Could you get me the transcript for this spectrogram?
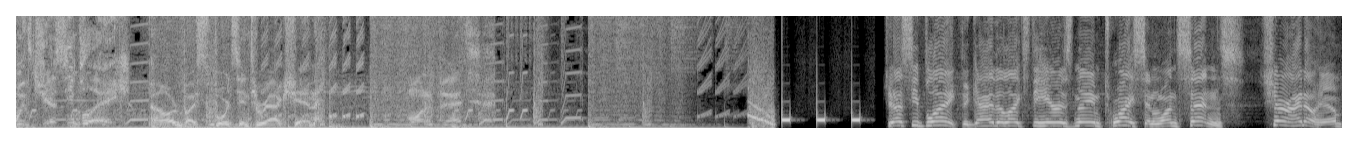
with Jesse Blake, powered by Sports Interaction. Want to bet? Jesse Blake, the guy that likes to hear his name twice in one sentence. Sure, I know him.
